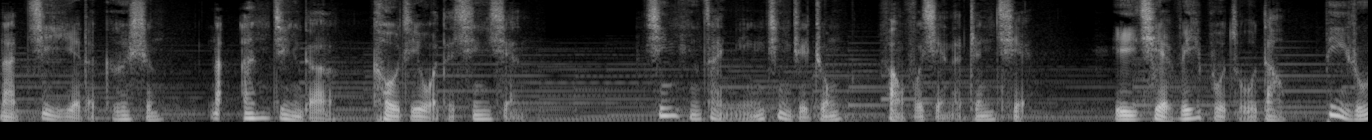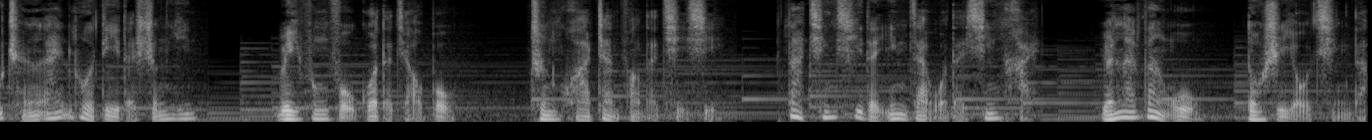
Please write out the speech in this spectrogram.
那寂夜的歌声，那安静的叩击我的心弦，心停在宁静之中。仿佛显得真切，一切微不足道，必如尘埃落地的声音，微风拂过的脚步，春花绽放的气息，那清晰的印在我的心海。原来万物都是有情的，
